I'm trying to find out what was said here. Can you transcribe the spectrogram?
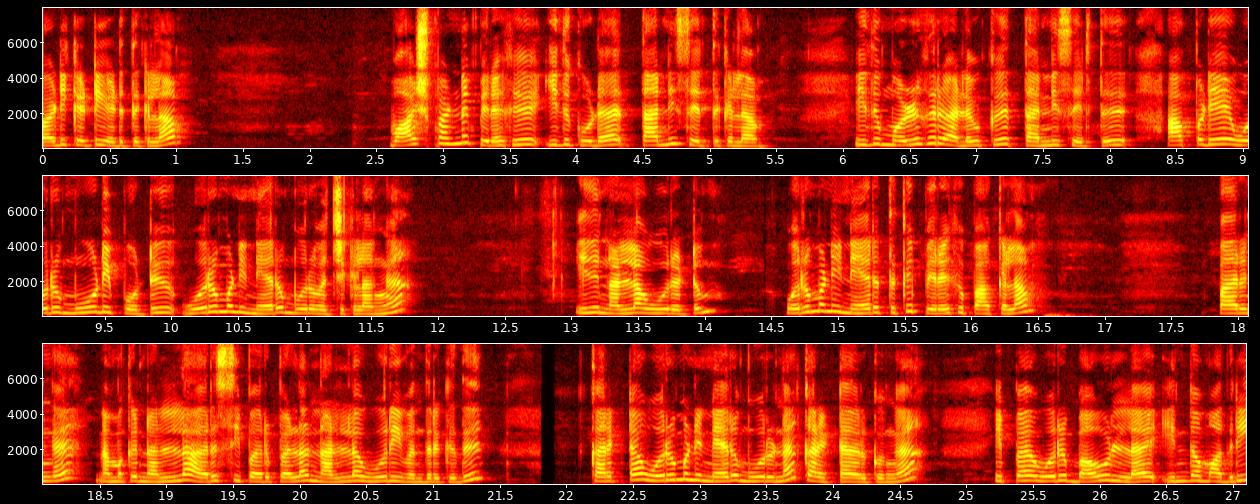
வடிகட்டி எடுத்துக்கலாம். வாஷ் பண்ண பிறகு இது கூட தண்ணி சேர்த்துக்கலாம். இது மொழுகிற அளவுக்கு தண்ணி சேர்த்து அப்படியே ஒரு மூடி போட்டு ஒரு மணி நேரம் ஊற வச்சுக்கலாங்க. இது நல்லா ஊறட்டும். ஒரு மணி நேரத்துக்கு பிறகு பார்க்கலாம். பாருங்கள் நமக்கு நல்லா அரிசி பருப்பெல்லாம் நல்லா ஊறி வந்திருக்குது. கரெக்டாக ஒரு மணி நேரம் ஊறுனா கரெக்டாக இருக்குங்க. இப்போ ஒரு பவுலில் இந்த மாதிரி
